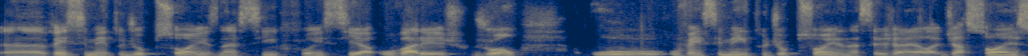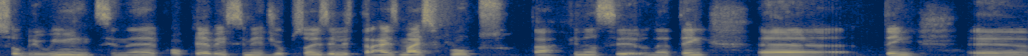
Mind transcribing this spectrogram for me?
é, vencimento de opções, né, se influencia o varejo. João, o, o, vencimento de opções, né, seja ela de ações sobre o índice, né, qualquer vencimento de opções, ele traz mais fluxo tá, financeiro, né, tem, é, tem é,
